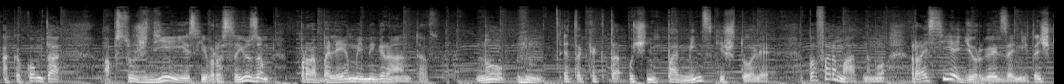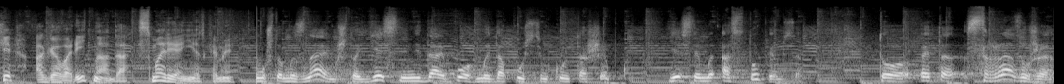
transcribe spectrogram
о каком-то обсуждении с Евросоюзом проблемы мигрантов. Ну, это как-то очень по-мински, что ли. По-форматному. Россия дергает за ниточки, а говорить надо с марионетками. Потому что мы знаем, что если, не дай бог, мы допустим какую-то ошибку, если мы оступимся, то это сразу же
